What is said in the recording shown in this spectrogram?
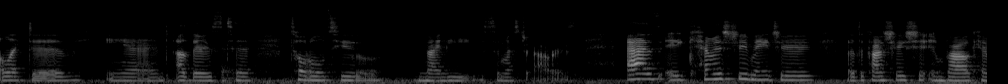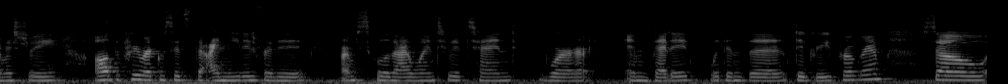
elective and others to total to 90 semester hours. As a chemistry major with a concentration in biochemistry, all the prerequisites that I needed for the pharmacy school that I wanted to attend were embedded within the degree program. So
